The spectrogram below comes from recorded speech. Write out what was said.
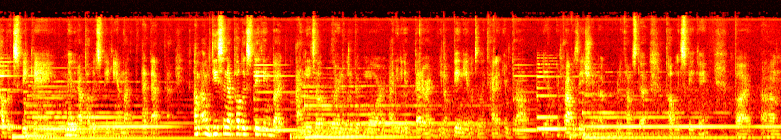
public speaking. Maybe not public speaking i'm not at that I'm, I'm decent at public speaking, but I need to learn a little bit more. I need to get better at you know being able to like kind of improv, you know, improvisation when it comes to public speaking. But um,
